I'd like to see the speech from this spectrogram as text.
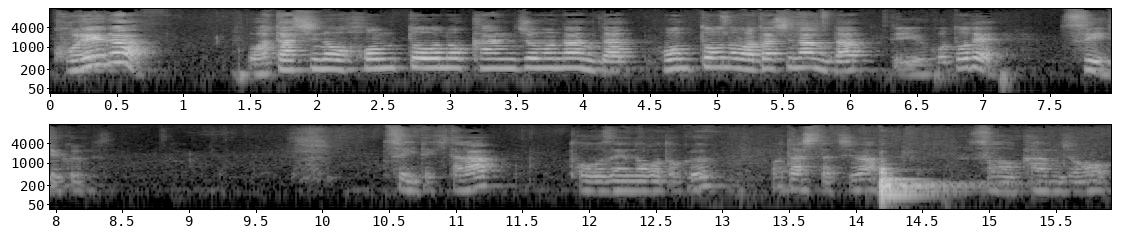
これが私の本当の感情なんだ本当の私なんだっていうことでついてくるんです。ついてきたら当然のごとく私たちはその感情を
